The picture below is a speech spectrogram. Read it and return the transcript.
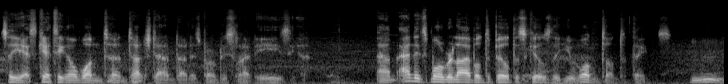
So yes, getting a one-turn touchdown done is probably slightly easier, um, and it's more reliable to build the skills that you want onto things. Mm.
